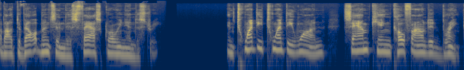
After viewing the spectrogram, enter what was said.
about developments in this fast growing industry. In 2021, Sam King co founded Briink,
